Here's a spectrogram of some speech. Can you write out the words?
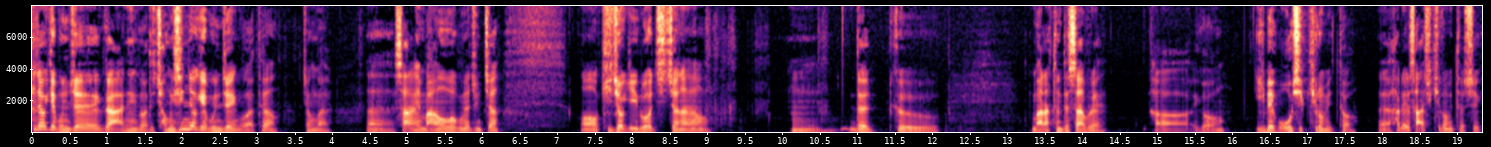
체력의 문제가 아닌 것 같아요. 정신력의 문제인 것 같아요. 정말. 예, 사람이 마음을 먹으면 진짜, 어, 기적이 이루어지잖아요. 음, 근데 그, 마라톤 데 사브레, 어, 이거, 250km, 예, 하루에 40km씩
